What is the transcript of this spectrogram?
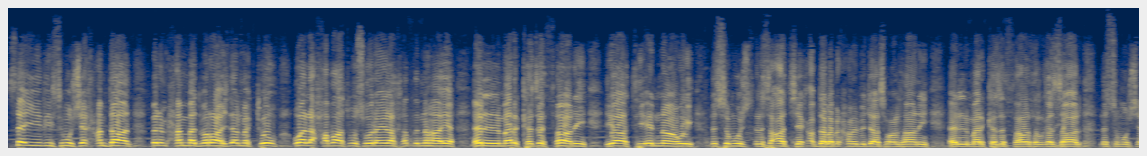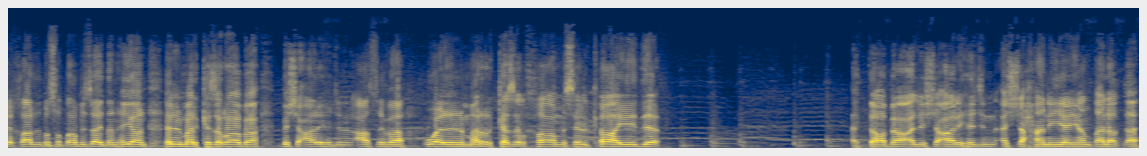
سيدي سمو الشيخ حمدان بن محمد بن راشد المكتوم ولحظات وصوله إلى خط النهاية المركز الثاني ياتي الناوي لسمو لسعاده الشيخ عبد الله بن حمد بن جاسم الثاني المركز الثالث الغزال لسمو الشيخ خالد بن سلطان بن زايد نهيان المركز الرابع بشعار هجن العاصفة والمركز الخامس الكايد. التابع لشعار هجن الشحانية ينطلق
